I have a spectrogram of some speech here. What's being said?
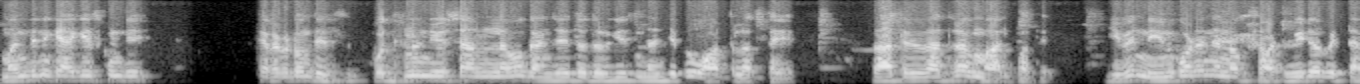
మందిని కేకేసుకుండి తిరగడం తెలుసు. పొద్దున్న న్యూస్ ఛానల్ ఏమో గంజాయితో దొరికేసిందని చెప్పి వార్తలు వస్తాయి. రాత్రి రాత్రి అవి మారిపోతాయి. ఈవెన్ నేను కూడా నేను ఒక షార్ట్ వీడియో పెట్టా.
